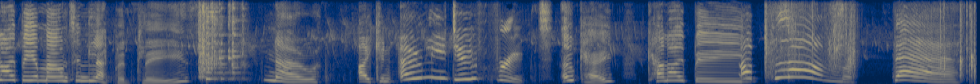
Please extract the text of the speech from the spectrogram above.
I be a mountain leopard, please? No, I can only do fruit. OK. Can I be... A plum! There.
